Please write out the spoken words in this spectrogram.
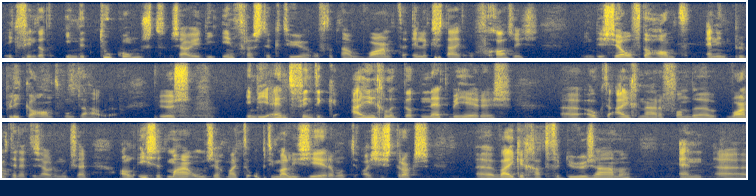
Ik vind dat in de toekomst zou je die infrastructuur, of dat nou warmte, elektriciteit of gas is, in dezelfde hand en in publieke hand moeten houden. Dus in die end vind ik eigenlijk dat netbeheerders uh, ook de eigenaren van de warmtenetten zouden moeten zijn. Al is het maar om zeg maar, te optimaliseren. Want als je straks uh, wijken gaat verduurzamen en uh,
